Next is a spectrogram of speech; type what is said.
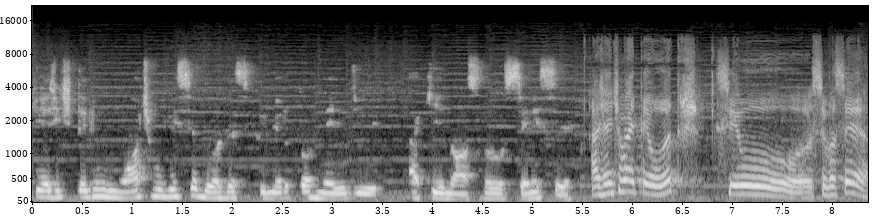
Que a gente teve um ótimo vencedor desse primeiro torneio de aqui nosso do CNC. A gente vai ter outros. Se, o, se você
